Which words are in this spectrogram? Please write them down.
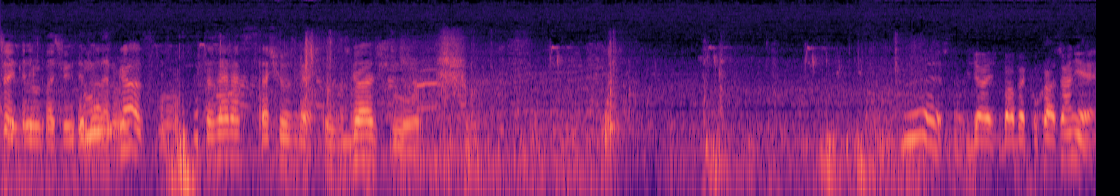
Czekaj, Stasiu, nie no denerwuj. zgasną. To zaraz, Stasiu, zgaś. To zgaśnie. Wiesz, no, widziałeś babę kucharza? Nie.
